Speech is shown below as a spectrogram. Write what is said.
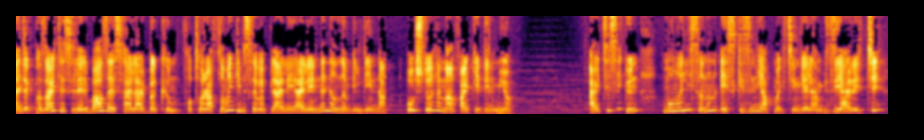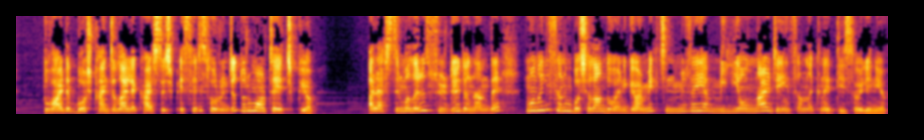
Ancak pazartesileri bazı eserler bakım, fotoğraflama gibi sebeplerle yerlerinden alınabildiğinden boşluğu hemen fark edilmiyor. Ertesi gün Mona Lisa'nın eskizini yapmak için gelen bir ziyaretçi duvarda boş kancalarla karşılaşıp eseri sorunca durum ortaya çıkıyor. Araştırmaların sürdüğü dönemde Mona Lisa'nın boşalan duvarını görmek için müzeye milyonlarca insanın akın ettiği söyleniyor.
